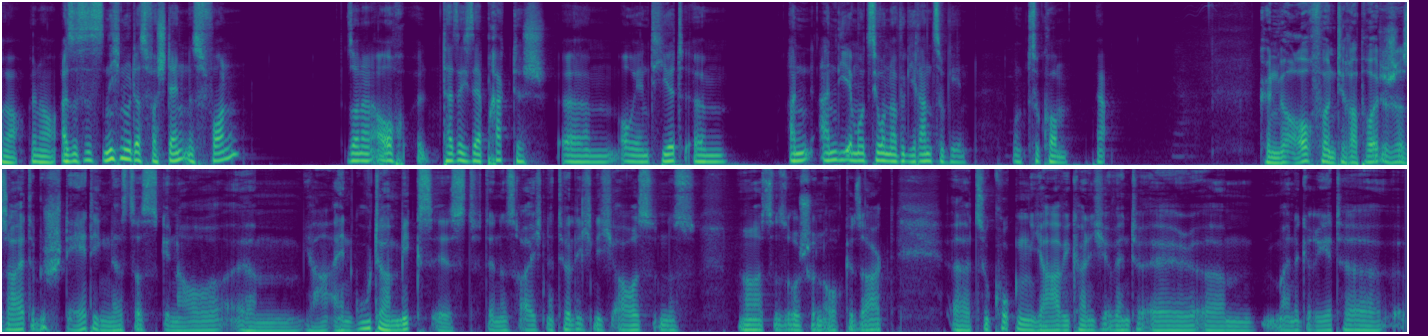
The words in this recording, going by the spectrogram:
ja, genau. Also es ist nicht nur das Verständnis von, sondern auch äh, tatsächlich sehr praktisch ähm, orientiert, ähm, an, an die Emotionen auch wirklich ranzugehen und zu kommen. Können wir auch von therapeutischer Seite bestätigen, dass das genau ähm, ja, ein guter Mix ist. Denn es reicht natürlich nicht aus, und das hast du so schon auch gesagt, äh, zu gucken, ja, wie kann ich eventuell ähm, meine Geräte äh,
